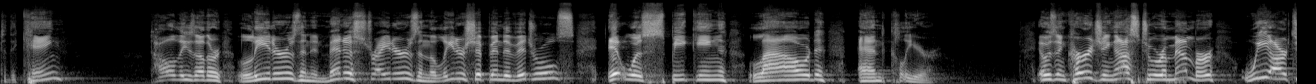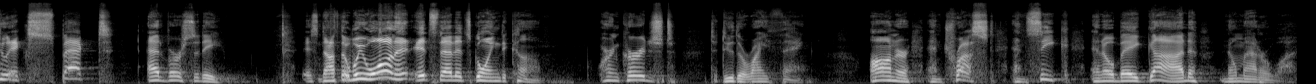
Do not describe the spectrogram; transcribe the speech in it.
to the king to all these other leaders and administrators and the leadership individuals, it was speaking loud and clear. It was encouraging us to remember we are to expect adversity. It's not that we want it, it's that it's going to come. We're encouraged to do the right thing, honor and trust and seek and obey God no matter what.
